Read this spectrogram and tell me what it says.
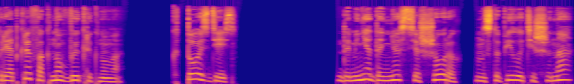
Приоткрыв окно, выкрикнула. «Кто здесь?» До меня донесся шорох, наступила тишина,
